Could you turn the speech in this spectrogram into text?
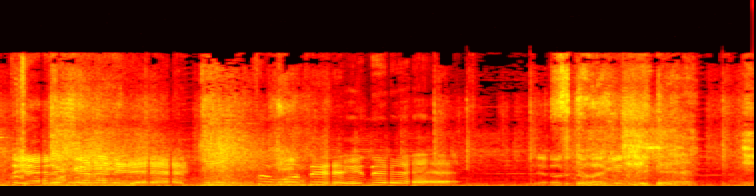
ってやるからねともねえねともねえねなんで生まれてきたんだお前は3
